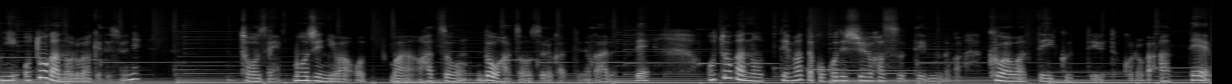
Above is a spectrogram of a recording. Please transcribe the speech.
に音が乗るわけですよね。当然、文字には、まあ、発音、どう発音するかっていうのがあるので、音が乗って、またここで周波数っていうものが加わっていくっていうところがあって、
